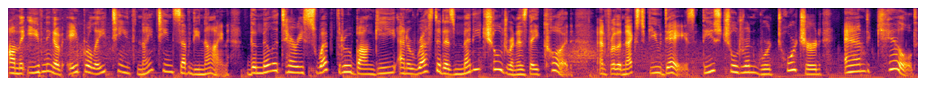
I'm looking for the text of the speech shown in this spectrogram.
On the evening of April 18, 1979, the military swept through Bangui and arrested as many children as they could. And for the next few days, these children were tortured and killed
